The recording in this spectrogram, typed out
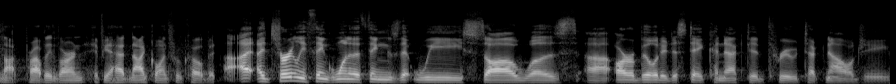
not probably learned if you had not gone through COVID? I, I certainly think one of the things that we saw was uh, our ability to stay connected through technology,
